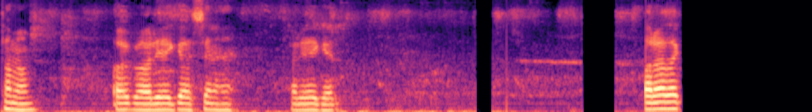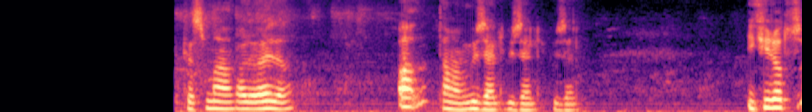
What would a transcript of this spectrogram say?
Tamam. Abi araya gelsene. Araya gel. Arada kısmı al. Hadi öyle al. Tamam güzel güzel güzel. 230,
